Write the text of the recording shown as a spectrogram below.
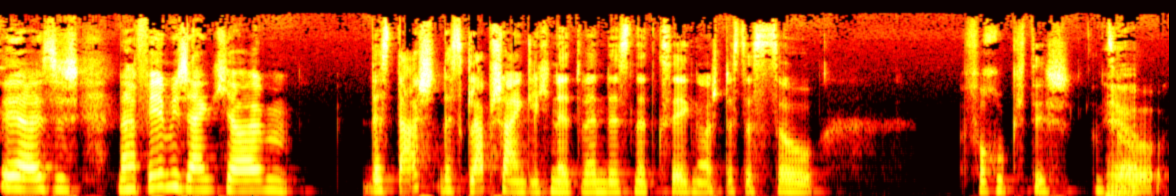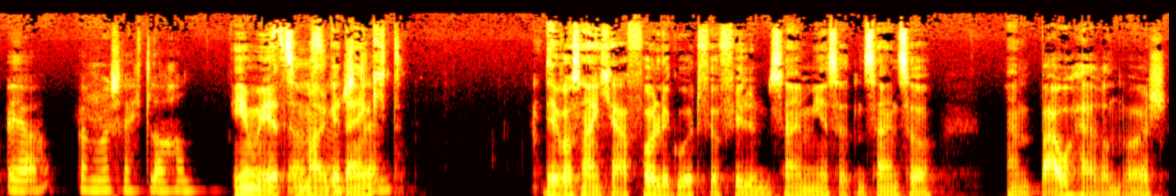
Ja, es ist, na, Film ist eigentlich ja, das, das, das glaubst du eigentlich nicht, wenn du es nicht gesehen hast, dass das so, verrückt ist. Und ja. so, ja, man muss echt lachen. Ich habe mir jetzt einmal gedacht, die, was eigentlich auch voll gut für Film sein mir sollten sein, so ähm, Bauherren, weißt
